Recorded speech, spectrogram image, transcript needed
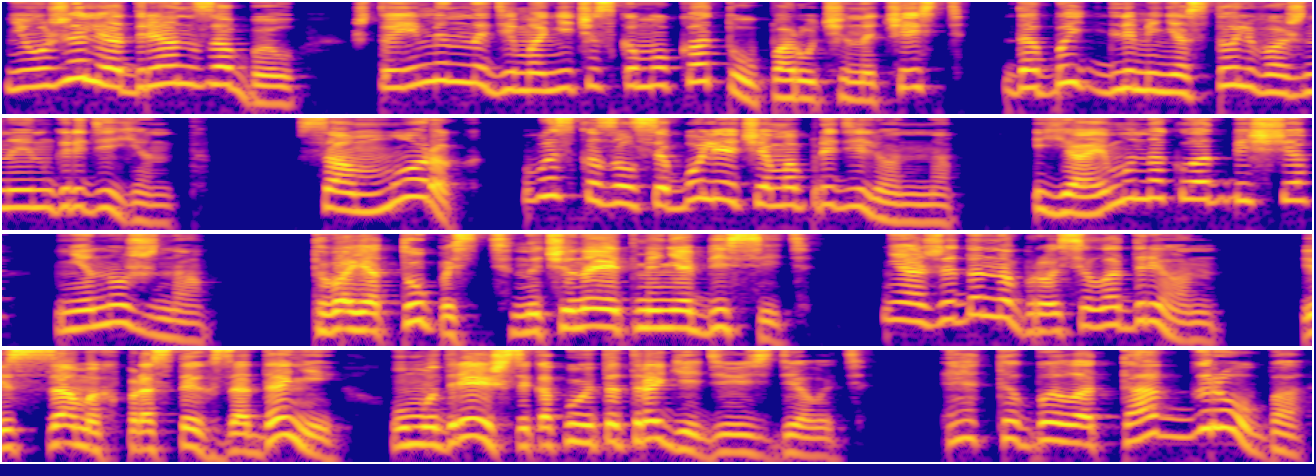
Неужели Адриан забыл, что именно демоническому коту поручена честь добыть для меня столь важный ингредиент? Сам Морок высказался более чем определенно. Я ему на кладбище не нужна. «Твоя тупость начинает меня бесить», – неожиданно бросил Адриан. «Из самых простых заданий умудряешься какую-то трагедию сделать». Это было так грубо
